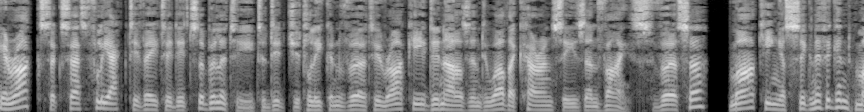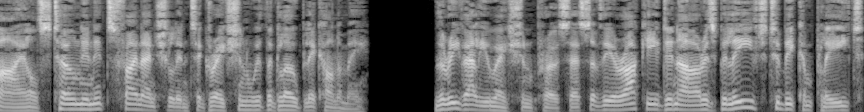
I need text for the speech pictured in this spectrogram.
Iraq successfully activated its ability to digitally convert Iraqi dinars into other currencies and vice versa, marking a significant milestone in its financial integration with the global economy. The revaluation process of the Iraqi dinar is believed to be complete,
